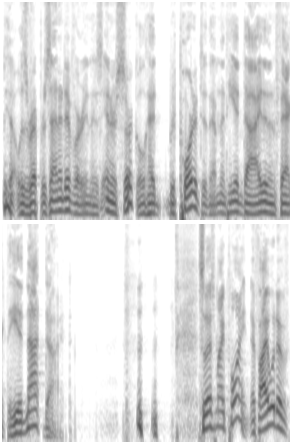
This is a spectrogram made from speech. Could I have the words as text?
you know, was representative or in his inner circle had reported to them that he had died and in fact that he had not died. so that's my point. If I would have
